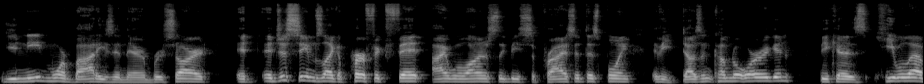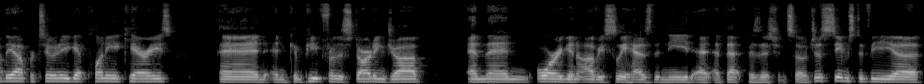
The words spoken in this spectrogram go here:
you need more bodies in there. And Broussard, it, it just seems like a perfect fit. I will honestly be surprised at this point if he doesn't come to Oregon because he will have the opportunity to get plenty of carries and and compete for the starting job. And then Oregon obviously has the need at, at that position. So it just seems to be a,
